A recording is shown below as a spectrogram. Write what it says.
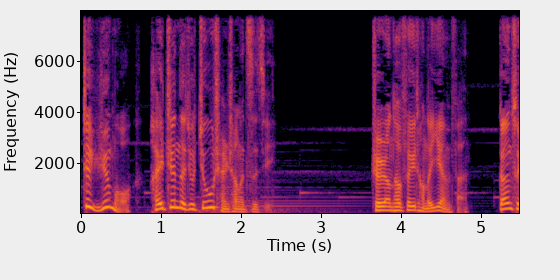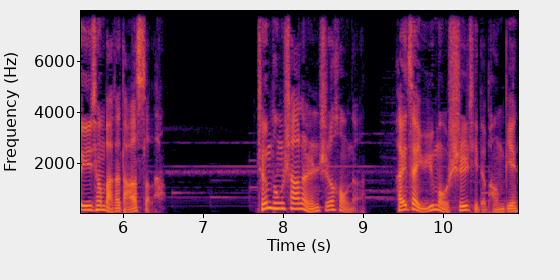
这于某还真的就纠缠上了自己，这让他非常的厌烦，干脆一枪把他打死了。陈鹏杀了人之后呢，还在于某尸体的旁边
